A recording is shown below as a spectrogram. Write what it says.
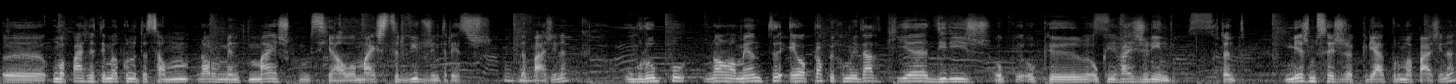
eh, uma página tem uma conotação normalmente mais comercial ou mais servir os interesses da página. O grupo, normalmente, é a própria comunidade que a dirige ou que, ou que, ou que a vai gerindo. Portanto, mesmo seja criado por uma página,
